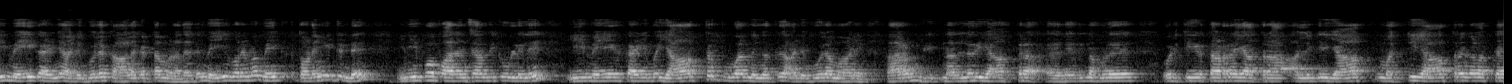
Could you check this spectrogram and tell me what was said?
ഈ മെയ് കഴിഞ്ഞ അനുകൂല കാലഘട്ടമാണ്. അതായത് മെയ് പറയുമ്പോൾ മെയ് തുടങ്ങിയിട്ടുണ്ട്. ഇനിയിപ്പോൾ പതിനഞ്ചാം തീയതിക്കുള്ളിൽ ഈ മെയ് കഴിയുമ്പോൾ യാത്ര പോകാൻ നിങ്ങൾക്ക് അനുകൂലമാണ്. കാരണം നല്ലൊരു യാത്ര അതായത് നമ്മൾ ഒരു തീർത്ഥാടന യാത്ര അല്ലെങ്കിൽ യാ മറ്റ് യാത്രകളൊക്കെ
